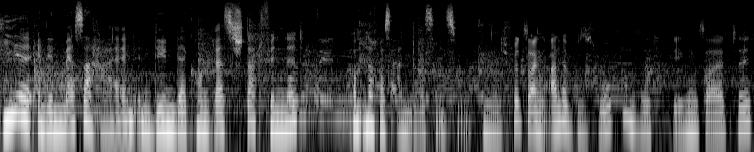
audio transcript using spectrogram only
Hier in den Messehallen, in denen der Kongress stattfindet, kommt noch was anderes hinzu. Ich würde sagen, alle besuchen sich gegenseitig.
